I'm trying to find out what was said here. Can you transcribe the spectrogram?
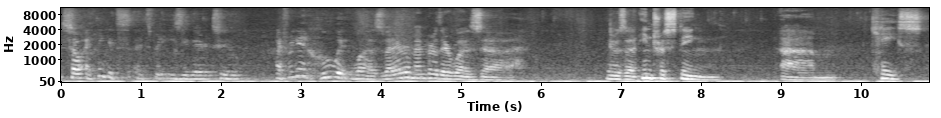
So I think it's it's pretty easy there to. I forget who it was, but I remember there was uh, there was an interesting um, case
